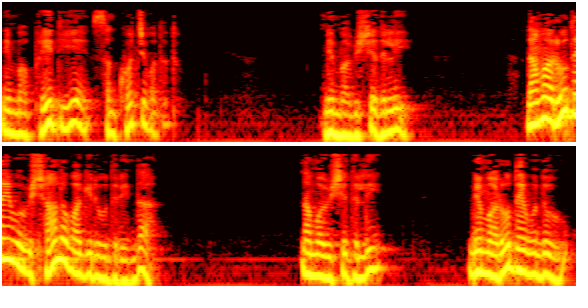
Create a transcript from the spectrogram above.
ನಿಮ್ಮ ಪ್ರೀತಿಯೇ ಸಂಕೋಚವಾದದ್ದು. ನಿಮ್ಮ ವಿಷಯದಲ್ಲಿ ನಮ್ಮ ಹೃದಯವು ವಿಶಾಲವಾಗಿರುವುದರಿಂದ ನಮ್ಮ ವಿಷಯದಲ್ಲಿ ನಿಮ್ಮ ಹೃದಯವನ್ನು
